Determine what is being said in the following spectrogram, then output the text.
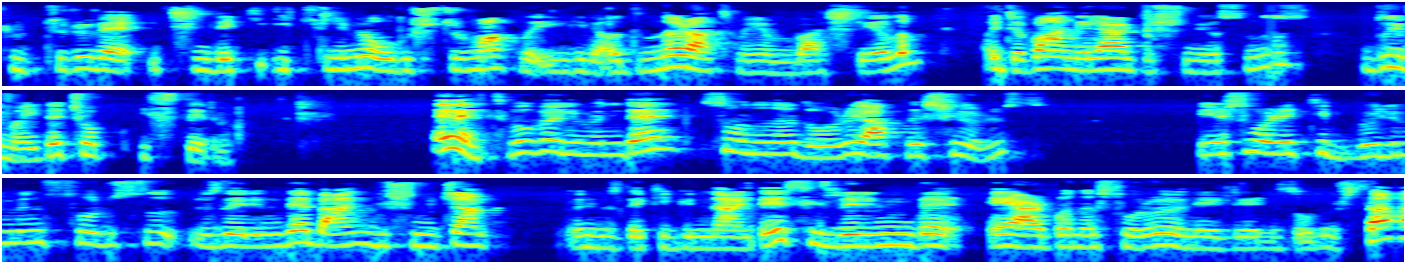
kültürü ve içindeki iklimi oluşturmakla ilgili adımlar atmaya mı başlayalım? Acaba neler düşünüyorsunuz? Duymayı da çok isterim. Evet, bu bölümün de sonuna doğru yaklaşıyoruz. Bir sonraki bölümün sorusu üzerinde ben düşüneceğim önümüzdeki günlerde. Sizlerin de eğer bana soru önerileriniz olursa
